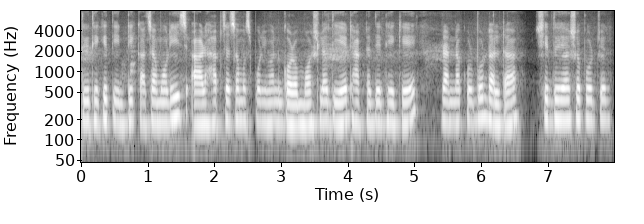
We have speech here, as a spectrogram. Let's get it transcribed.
দুই থেকে তিনটি কাঁচামরিচ আর হাফ চা চামচ পরিমাণ গরম মশলা দিয়ে ঢাকনা দিয়ে ঢেকে রান্না করব। ডালটা সেদ্ধ হয়ে আসা পর্যন্ত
